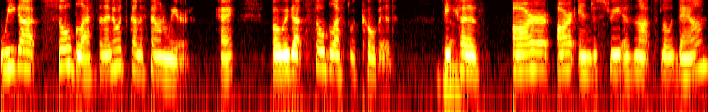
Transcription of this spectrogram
we got so blessed and i know it's going to sound weird okay but we got so blessed with covid Yeah. because our our industry has not slowed down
